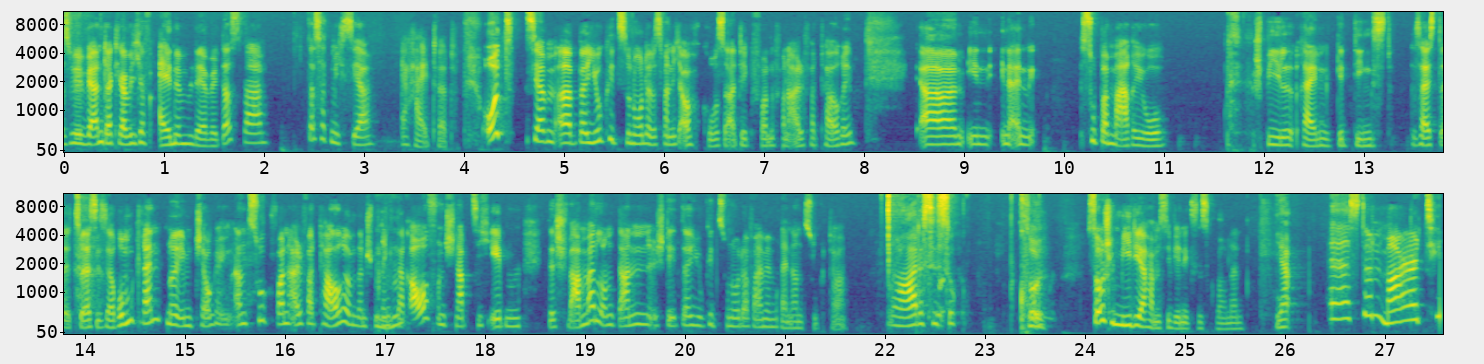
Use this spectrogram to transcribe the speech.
Also wir wären da, glaube ich, auf einem Level. Das war, das hat mich sehr erheitert. Und sie haben äh, bei Yuki Tsunoda, das fand ich auch großartig von, von Alpha Tauri, ähm, in, in ein Super Mario Spiel reingedingst. Das heißt, äh, zuerst ist er rumgerannt, nur im Jogginganzug von Alpha Tauri und dann springt er rauf und schnappt sich eben das Schwammerl und dann steht der Yuki Tsunoda auf einmal im Rennanzug da. Ah, das ist so cool. So, Social Media haben sie wenigstens gewonnen. Ja, Aston Martin.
